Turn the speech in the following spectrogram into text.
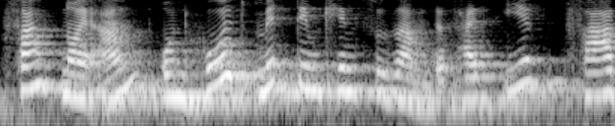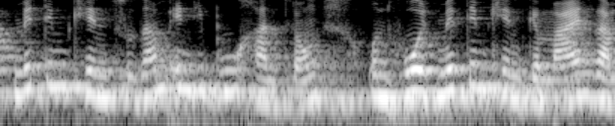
Fangt neu an und holt mit dem Kind zusammen. Das heißt, ihr fahrt mit dem Kind zusammen in die Buchhandlung und holt mit dem Kind gemeinsam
